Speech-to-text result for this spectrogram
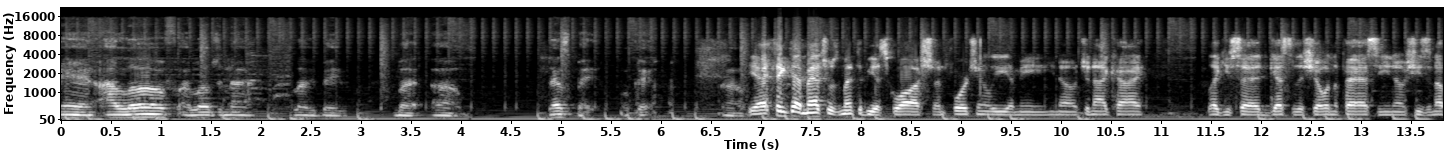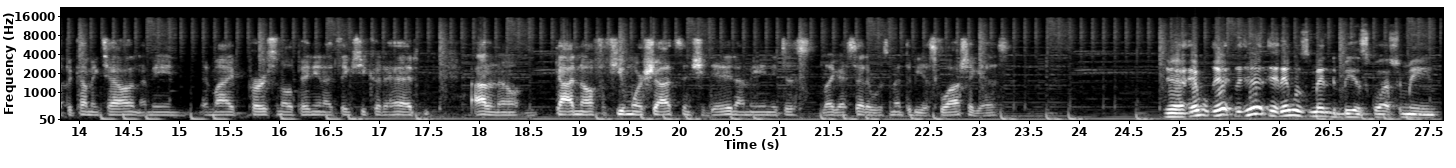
and I love I love Janai, love you, baby, but um, that's babe, okay. Um, Yeah, I think that match was meant to be a squash. Unfortunately, I mean, you know, Janai Kai, like you said, guest of the show in the past. You know, she's an up and coming talent. I mean, in my personal opinion, I think she could have had, I don't know, gotten off a few more shots than she did. I mean, it just, like I said, it was meant to be a squash, I guess. Yeah, it, it, it, it was meant to be a squash. I mean,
